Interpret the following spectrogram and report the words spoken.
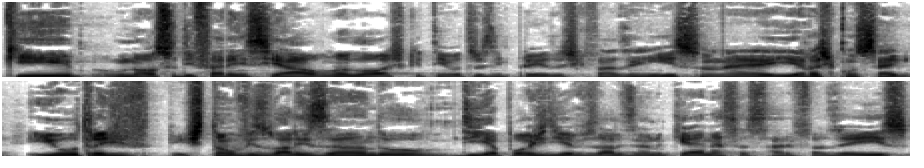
que o nosso diferencial, lógico que tem outras empresas que fazem isso, né, e elas conseguem, e outras estão visualizando dia após dia visualizando que é necessário fazer isso,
